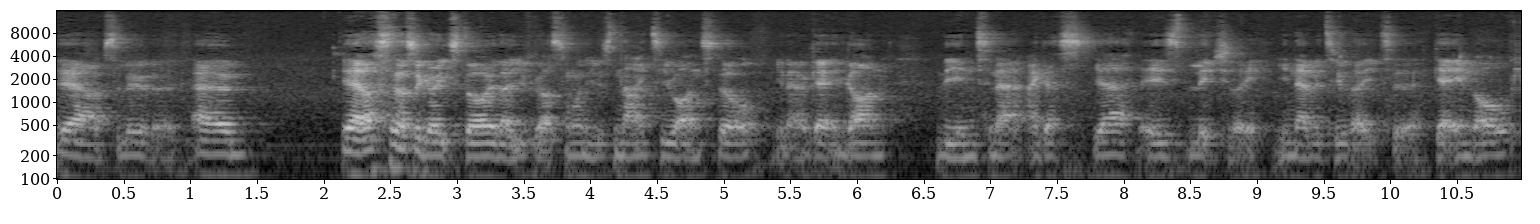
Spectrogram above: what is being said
Yeah, absolutely. Um, yeah, that's, that's a great story that you've got someone who's 91 still, you know, getting on the internet, I guess, yeah, is literally you're never too late to get involved.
